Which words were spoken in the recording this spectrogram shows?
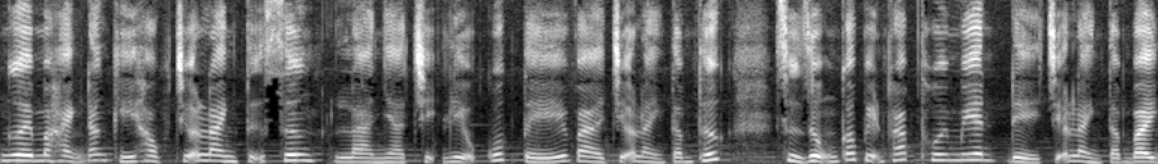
Người mà Hạnh đăng ký học chữa lành tự xưng là nhà trị liệu quốc tế và chữa lành tâm thức, sử dụng các biện pháp thôi miên để chữa lành tâm bệnh.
